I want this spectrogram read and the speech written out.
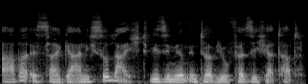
aber es sei gar nicht so leicht, wie sie mir im Interview versichert hat.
